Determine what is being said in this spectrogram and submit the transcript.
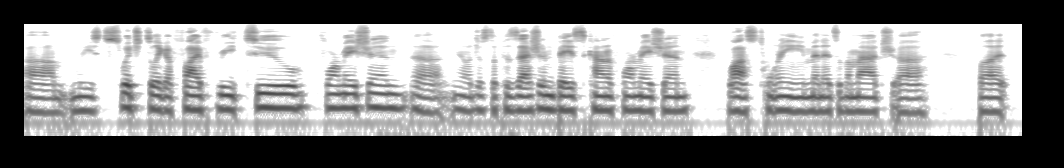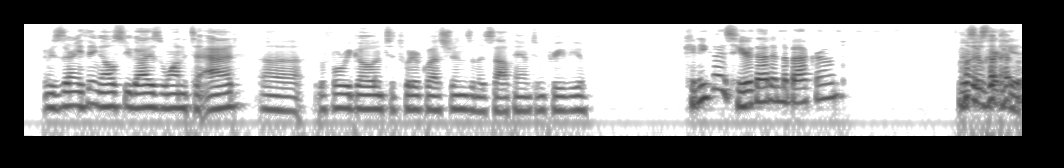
Um, we switched to like a 5-3-2 formation, uh, you know, just a possession-based kind of formation. Last 20 minutes of the match, uh, but is there anything else you guys wanted to add uh, before we go into Twitter questions and the Southampton preview? Can you guys hear that in the background? There's a cricket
